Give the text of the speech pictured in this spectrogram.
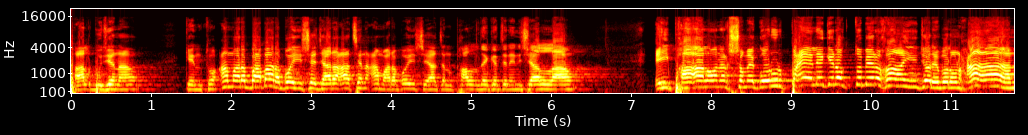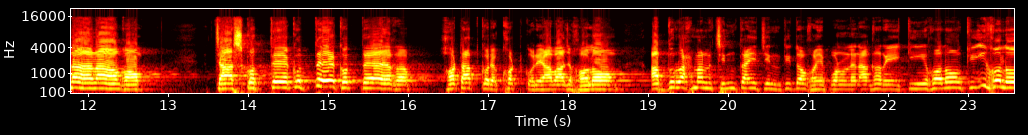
ফাল বুঝে না। কিন্তু আমার বাবার বয়সে যারা আছেন, আমার বয়সে আছেন, ফাল দেখেছেন ইনশাল্লাহ এই ফাল অনেক সময় গরুর পায়ে লেগে রক্ত বের হয়, জোরে বলুন, হা, না না চাষ করতে করতে করতে হঠাৎ করে খট করে আওয়াজ হলো। আব্দুর রহমান চিন্তায় চিন্তিত হয়ে পড়লেন আঘারে কি হলো কি হলো?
